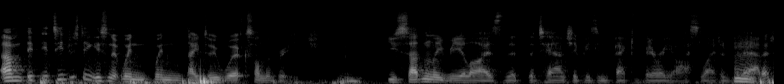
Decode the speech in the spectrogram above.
Um, it, it's interesting, isn't it, when, when they do works on the bridge. You suddenly realise that the township is in fact very isolated mm. without mm. it,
